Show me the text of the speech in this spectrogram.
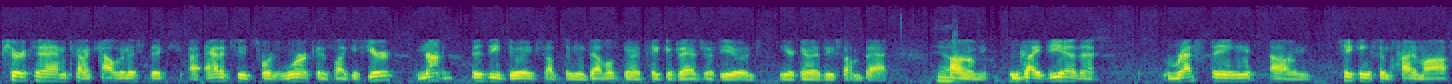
Puritan, kind of Calvinistic uh, attitudes towards work. Is like if you're not busy doing something, the devil's going to take advantage of you and you're going to do something bad. Yeah. Um, this idea that resting, um, taking some time off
